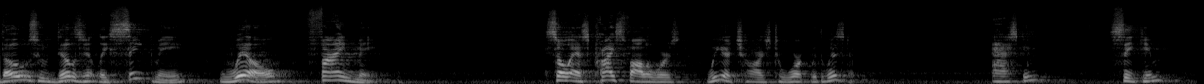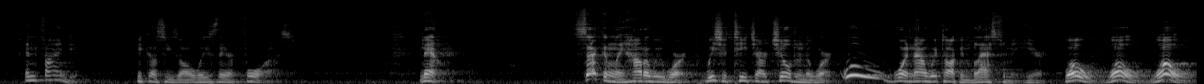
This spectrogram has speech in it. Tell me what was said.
those who diligently seek me will find me. So, as Christ followers, we are charged to work with wisdom. Ask Him, seek Him, and find Him because He's always there for us. Now, secondly, how do we work? We should teach our children to work. Woo, boy, now we're talking blasphemy here. Whoa, whoa, whoa.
